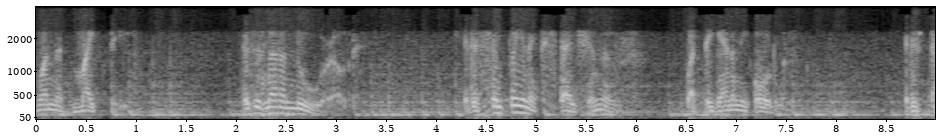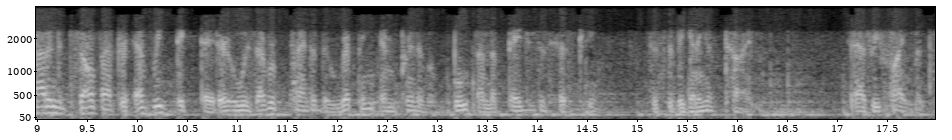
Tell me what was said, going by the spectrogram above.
One that might be. This is not a new world. It is simply an extension of what began in the old one. It has patterned itself after every dictator who has ever planted the ripping imprint of a boot on the pages of history since the beginning of time. It has refinements,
